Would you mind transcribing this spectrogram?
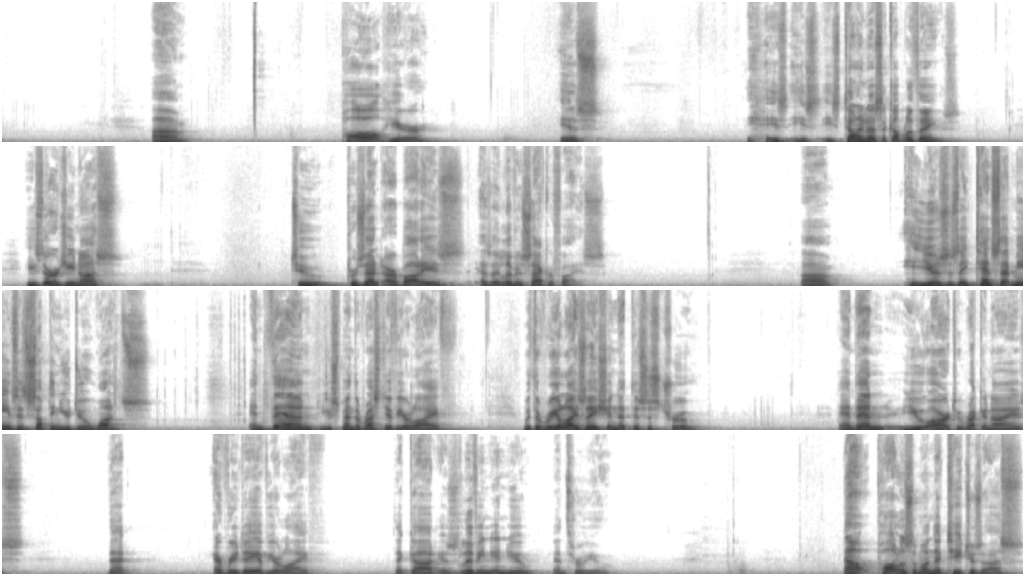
Um, Paul here is he's, he's, he's telling us a couple of things. He's urging us to present our bodies as a living sacrifice. Uh, he uses a tense that means it's something you do once. And then you spend the rest of your life with the realization that this is true. And then you are to recognize that every day of your life, that God is living in you and through you. Now, Paul is the one that teaches us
